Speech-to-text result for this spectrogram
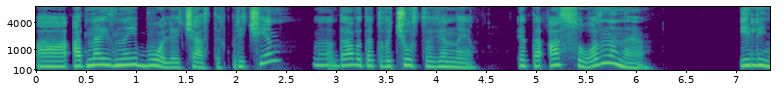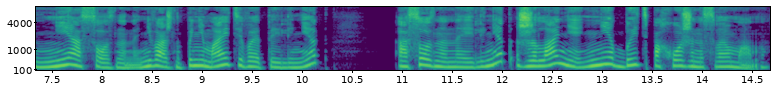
А, одна из наиболее частых причин э, да, вот этого чувства вины — это осознанное или неосознанное, неважно, понимаете вы это или нет — осознанное или нет, желание не быть похожей на свою маму.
